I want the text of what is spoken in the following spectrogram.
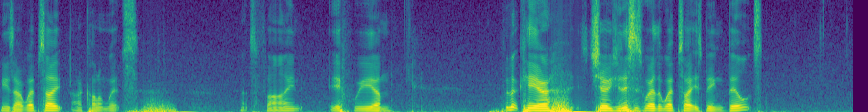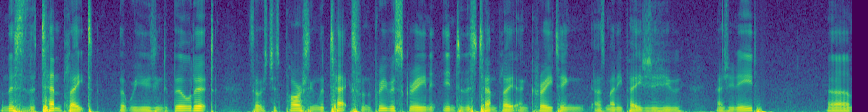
Here's our website, our column widths. That's fine. If we um, if we look here, it shows you this is where the website is being built, and this is the template that we're using to build it. So it's just parsing the text from the previous screen into this template and creating as many pages as you as you need. Um,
